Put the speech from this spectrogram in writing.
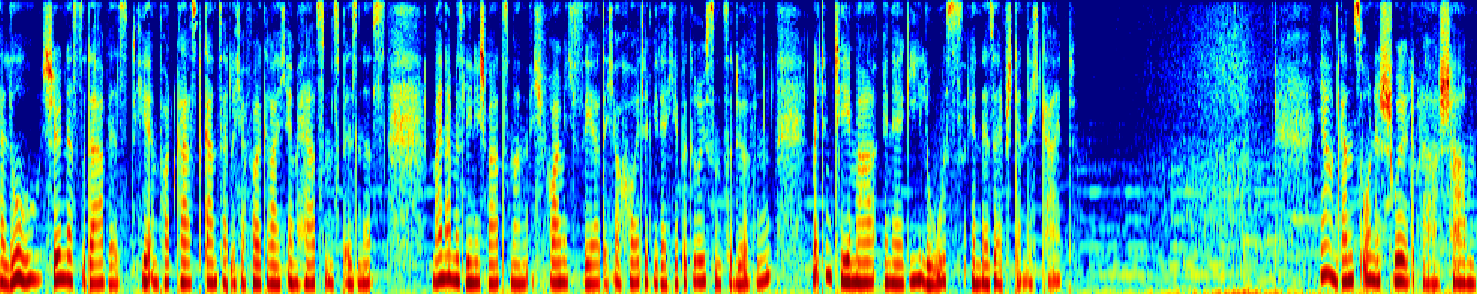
Hallo, schön, dass du da bist, hier im Podcast Ganzheitlich Erfolgreich im Herzensbusiness. Mein Name ist Leni Schwarzmann. Ich freue mich sehr, dich auch heute wieder hier begrüßen zu dürfen mit dem Thema Energielos in der Selbstständigkeit. Ja, und ganz ohne Schuld oder Scham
